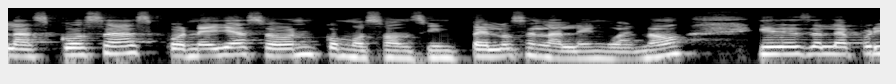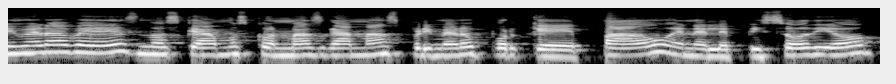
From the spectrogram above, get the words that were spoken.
las cosas con ella son como son, sin pelos en la lengua, ¿no? Y desde la primera vez nos quedamos con más ganas, primero porque Pau en el episodio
